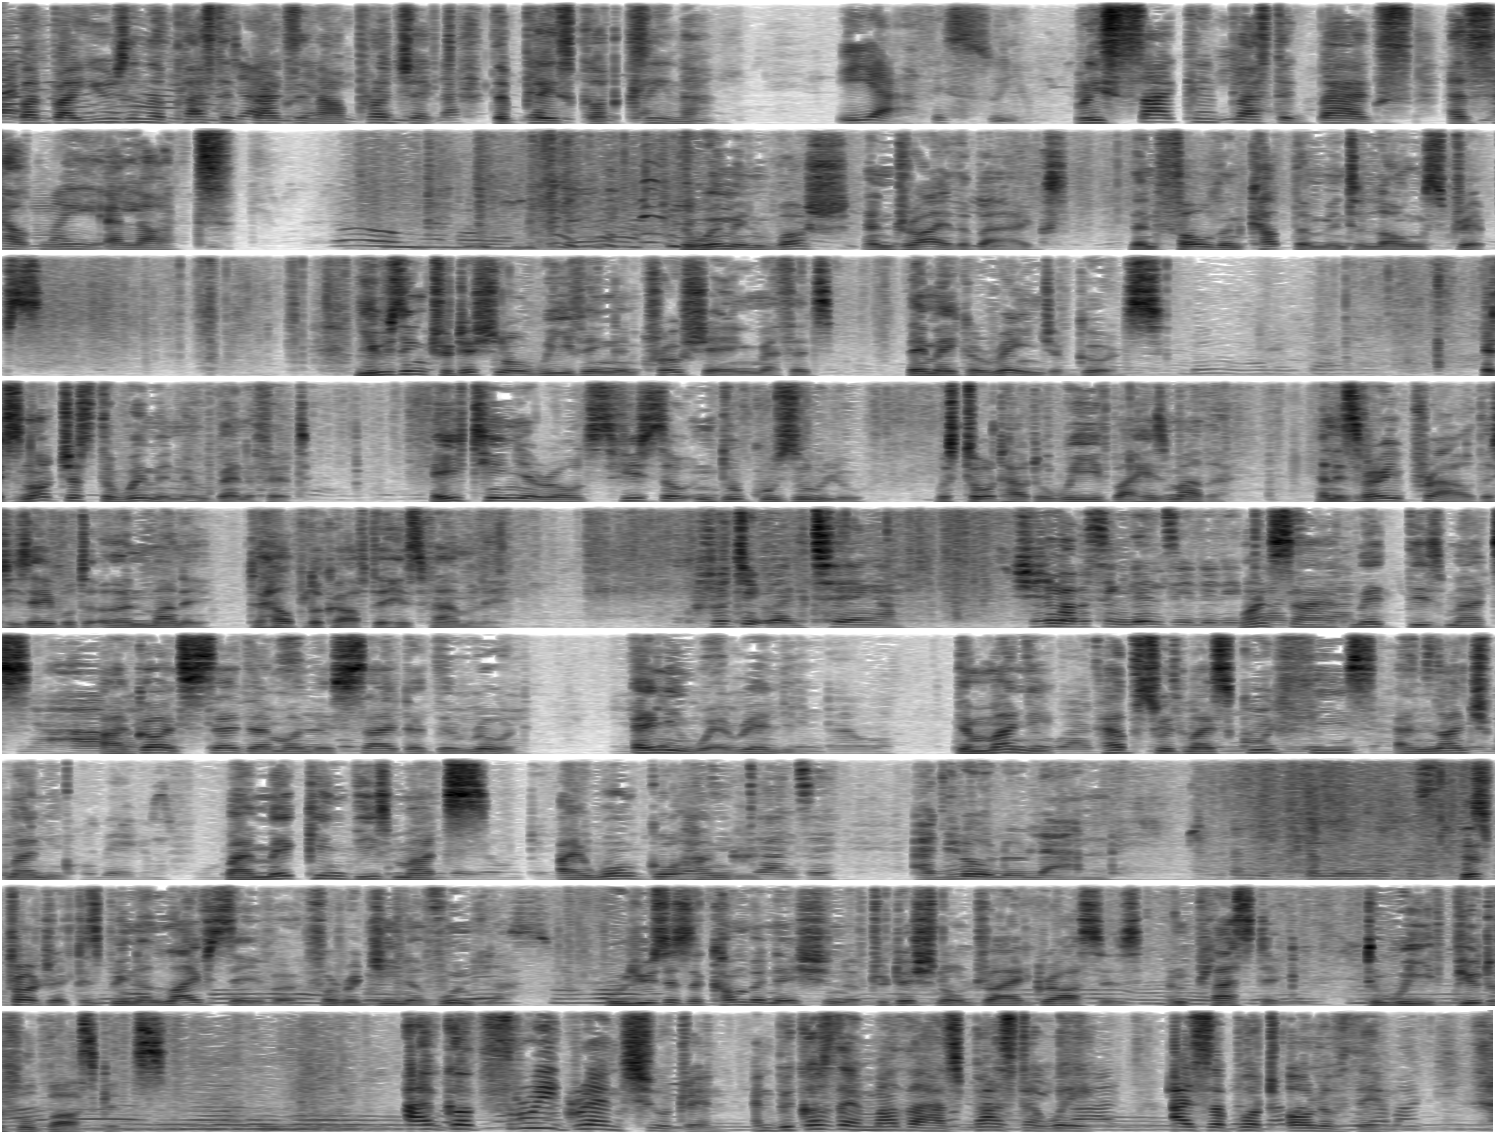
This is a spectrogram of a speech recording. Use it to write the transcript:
But by using the plastic bags in our project, the place got cleaner. Recycling plastic bags has helped me a lot. The women wash and dry the bags, then fold and cut them into long strips. Using traditional weaving and crocheting methods, they make a range of goods. It's not just the women who benefit. 18-year-old Sfiso Ndukuzulu was taught how to weave by his mother and is very proud that he's able to earn money to help look after his family. Once I have made these mats, I go and sell them on the side of the road, anywhere really. The money helps with my school fees and lunch money. By making these mats, I won't go hungry. This project has been a lifesaver for Regina Vundla, who uses a combination of traditional dried grasses and plastic to weave beautiful baskets. I've got three grandchildren, and because their mother has passed away, I support all of them.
